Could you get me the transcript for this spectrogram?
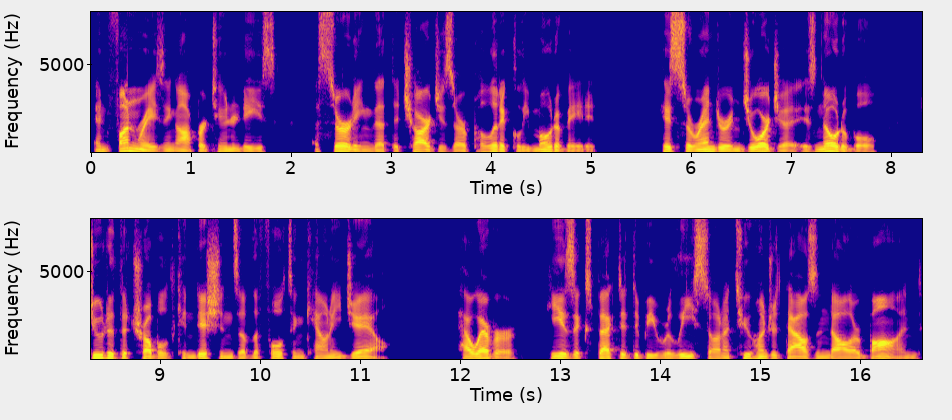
and fundraising opportunities, asserting that the charges are politically motivated. His surrender in Georgia is notable due to the troubled conditions of the Fulton County Jail. However, he is expected to be released on a $200,000 bond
